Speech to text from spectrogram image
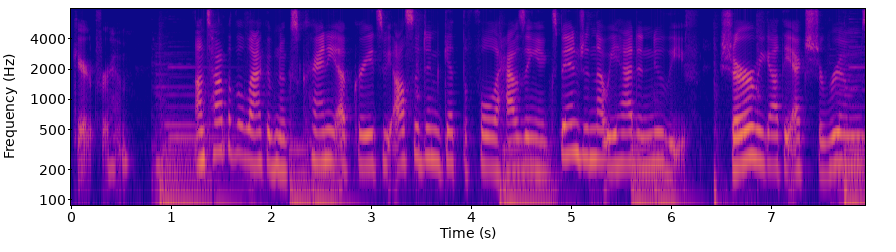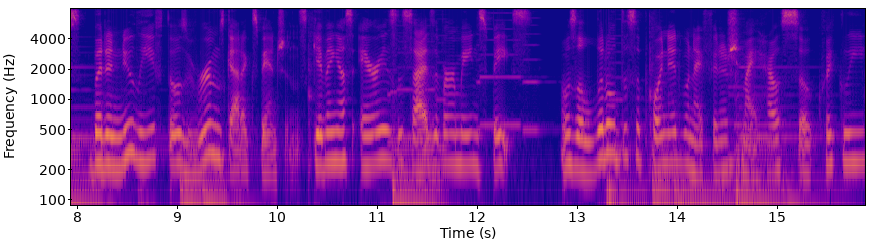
cared for him. On top of the lack of Nook's Cranny upgrades, we also didn't get the full housing expansion that we had in New Leaf. Sure, we got the extra rooms, but in New Leaf, those rooms got expansions, giving us areas the size of our main space. I was a little disappointed when I finished my house so quickly.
